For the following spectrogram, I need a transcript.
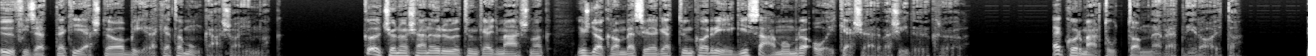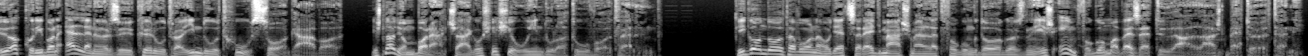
Ő fizette ki este a béreket a munkásaimnak. Kölcsönösen örültünk egymásnak, és gyakran beszélgettünk a régi számomra oly keserves időkről. Ekkor már tudtam nevetni rajta. Ő akkoriban ellenőrző körútra indult húsz szolgával, és nagyon barátságos és jó indulatú volt velünk. Ki gondolta volna, hogy egyszer egymás mellett fogunk dolgozni, és én fogom a vezetőállást betölteni.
